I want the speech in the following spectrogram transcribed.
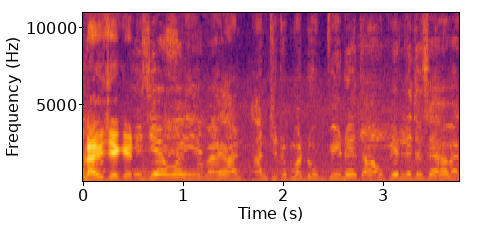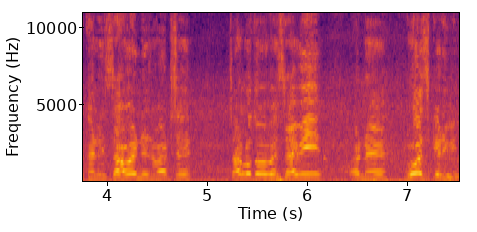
લાઈવ જેકેટ જે હોય ભાઈ આન- આનથી ટૂંકમાં ડૂબવી નહીં તો આવું પહેરી લીધું છે. હવે ખાલી જવાની જ વાત છે. ચાલો તો હવે જાવી અને મોજ કરવી.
